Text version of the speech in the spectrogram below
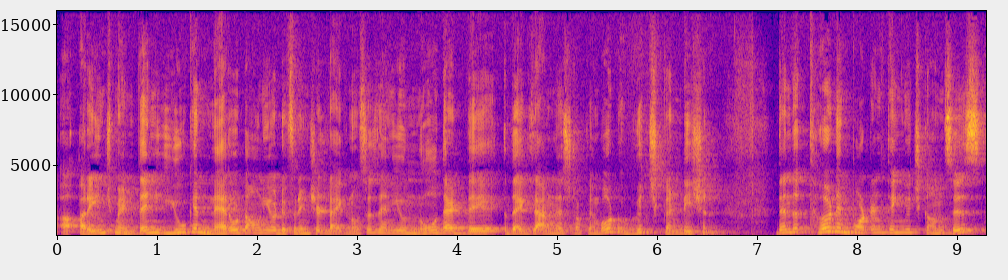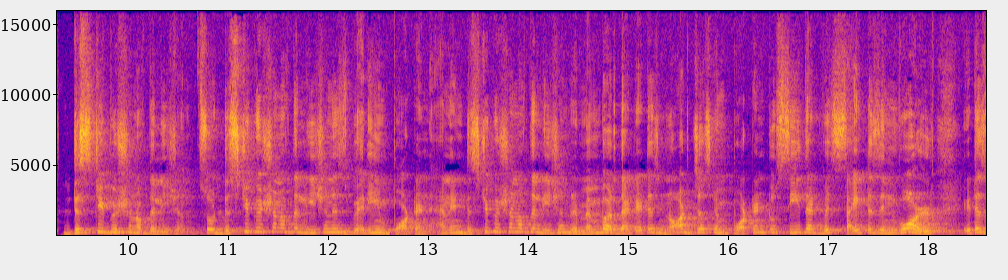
uh, arrangement then you can narrow down your differential diagnosis and you know that they the examiner is talking about which condition Then the third important thing which comes is distribution of the lesion. So distribution of the lesion is very important and in distribution of the lesion remember that it is not just important to see that which site is involved, it is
